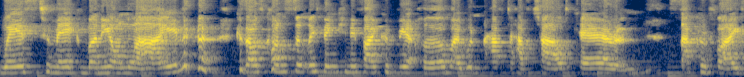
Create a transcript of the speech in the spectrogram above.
ways to make money online because I was constantly thinking if I could be at home, I wouldn't have to have childcare and sacrifice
